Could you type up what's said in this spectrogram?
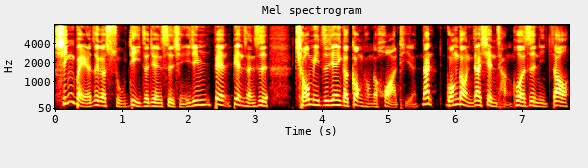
新北的这个属地这件事情，已经变变成是球迷之间一个共同的话题了。那王董你在现场，或者是你到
